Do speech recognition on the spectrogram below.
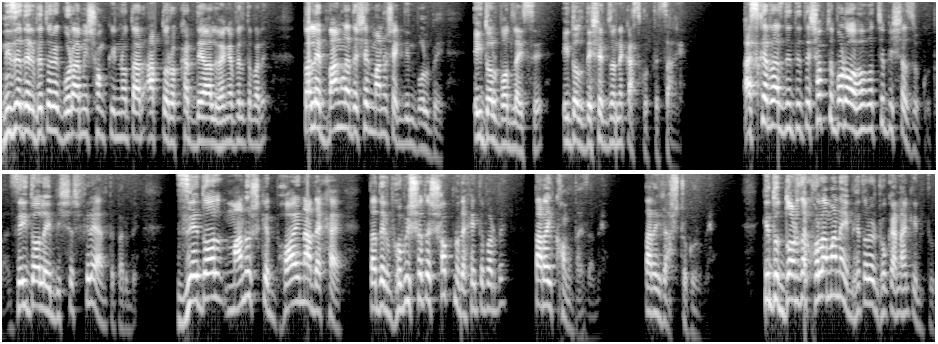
নিজেদের ভেতরে গোড়ামি, সংকীর্ণতার আত্মরক্ষার দেওয়াল ভেঙে ফেলতে পারে। তাহলে বাংলাদেশের মানুষ একদিন বলবে, এই দল বদলাইছে, এই দল দেশের জন্য কাজ করতে চায়। আজকের রাজনীতিতে সবচেয়ে বড় অভাব হচ্ছে বিশ্বাসযোগ্যতা। যেই দল এই বিশ্বাস ফিরে আনতে পারবে, যে দল মানুষকে ভয় না দেখায়, তাদের ভবিষ্যতের স্বপ্ন দেখাইতে পারবে তারাই ক্ষমতায় যাবে, তারাই রাষ্ট্র করবে। কিন্তু দরজা খোলা মানেই ভেতরে ঢোকা না কিন্তু।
